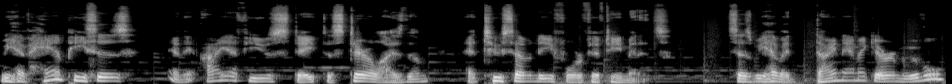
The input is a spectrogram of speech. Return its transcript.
We have handpieces and the IFUs state to sterilize them at 270 for 15 minutes. It says we have a dynamic air removal,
